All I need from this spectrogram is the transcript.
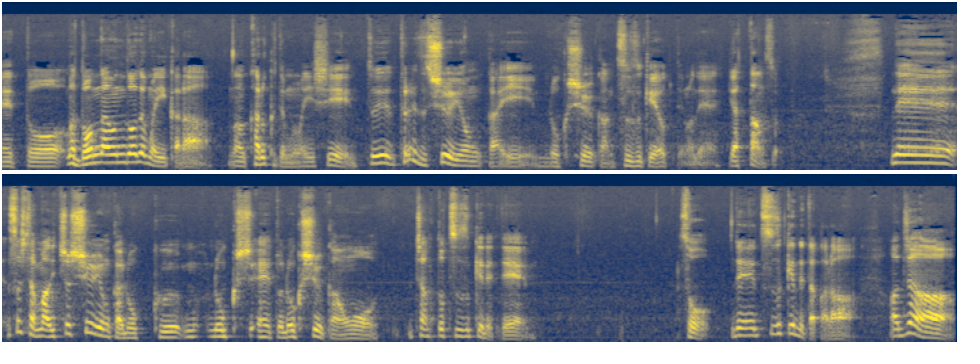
えっとまあ、どんな運動でもいいから、まあ、軽くてもいいしとりあえず週4回6週間続けようっていうのでやったんですよ。でそしたらまあ一応週4回 6, 6, えー、と6週間をちゃんと続けれてそう。で続けれたからあじゃあ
